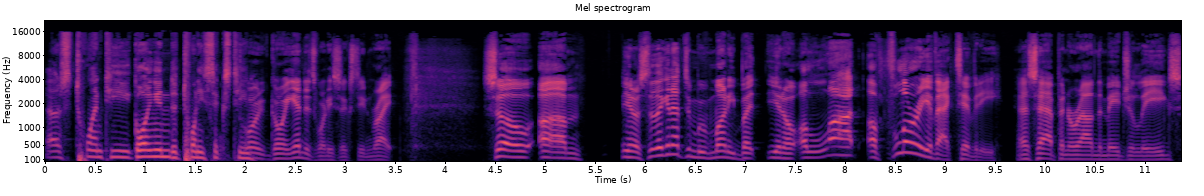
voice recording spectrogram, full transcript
That was 20 going into 2016. going, going into 2016, right? So, um, you know, so they're gonna have to move money, but you know, a lot, a flurry of activity has happened around the major leagues.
